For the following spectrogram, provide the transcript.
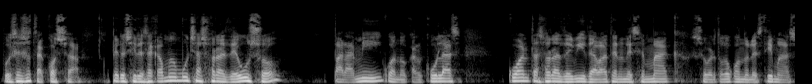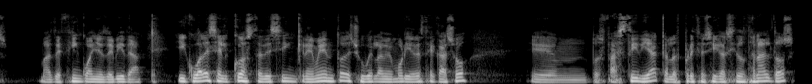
pues es otra cosa. Pero si le sacamos muchas horas de uso, para mí, cuando calculas cuántas horas de vida va a tener ese Mac, sobre todo cuando le estimas más de 5 años de vida, y cuál es el coste de ese incremento de subir la memoria en este caso, eh, pues fastidia que los precios sigan siendo tan altos,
